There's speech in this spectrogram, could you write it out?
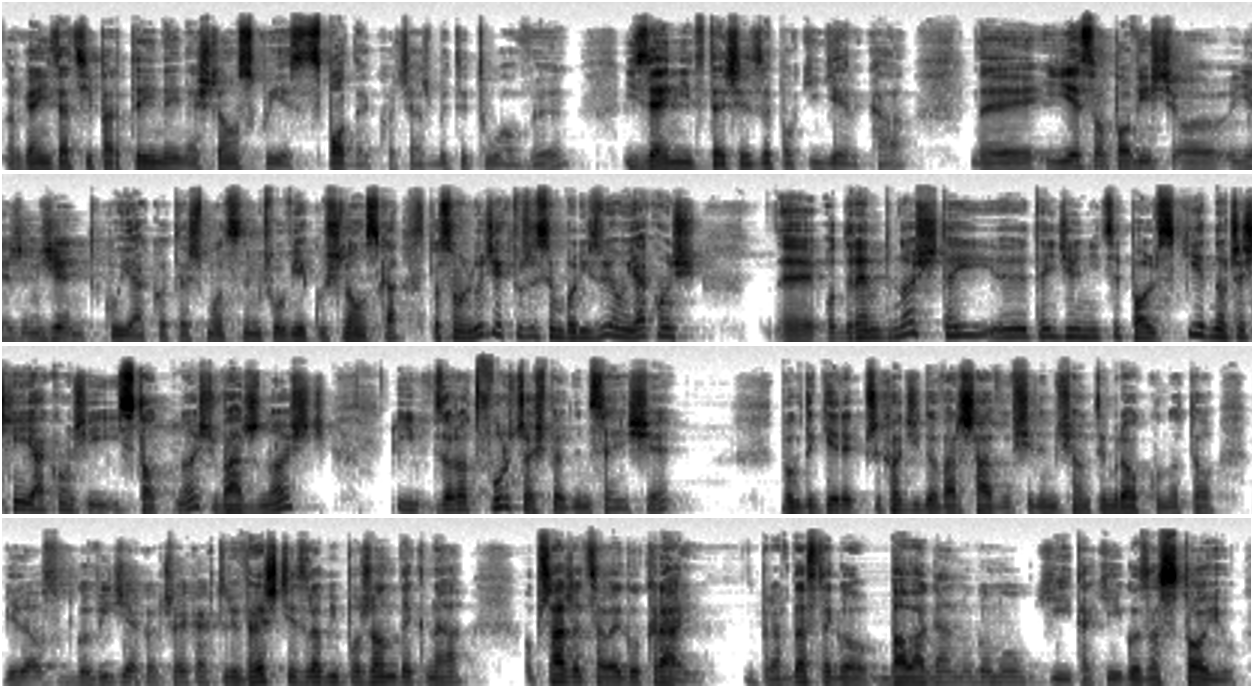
organizacji partyjnej na Śląsku jest Spodek, chociażby tytułowy, i Zenit też jest z epoki Gierka. E, i jest opowieść o Jerzym Ziętku jako też mocnym człowieku Śląska. To są ludzie, którzy symbolizują jakąś e, odrębność tej, e, tej dzielnicy Polski, jednocześnie jakąś jej istotność, ważność i wzorotwórczość w pewnym sensie. Bo gdy Gierek przychodzi do Warszawy w 70 roku, no to wiele osób go widzi jako człowieka, który wreszcie zrobi porządek na obszarze całego kraju. Prawda? Z tego bałaganu Gomułki, takiego zastoju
